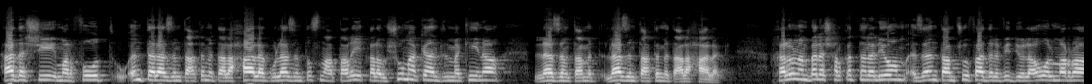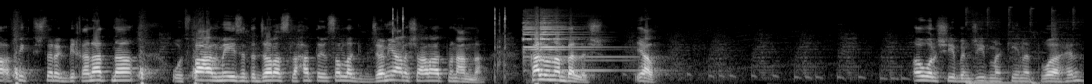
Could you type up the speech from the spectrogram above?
هذا الشيء مرفوض وأنت لازم تعتمد على حالك ولازم تصنع طريقة. لو شو ما كانت الماكينة لازم تعمد لازم تعتمد على حالك. خلونا نبلش حلقتنا لليوم. إذا أنت عم تشوف هذا الفيديو لأول مرة فيك تشترك بقناتنا وتفعل ميزة الجرس لحتى يوصلك جميع الإشعارات من عنا خلونا نبلش. يلا. أول شيء بنجيب ماكينة واهل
